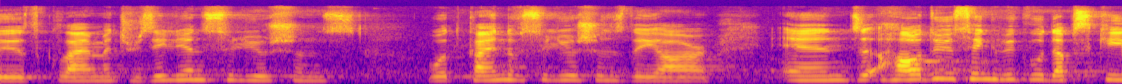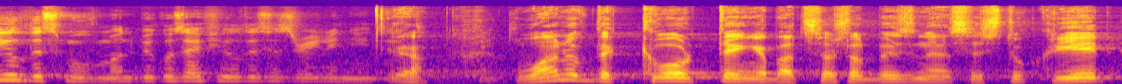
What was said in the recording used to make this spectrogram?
with climate resilience solutions, what kind of solutions they are, and how do you think we could upscale this movement? Because I feel this is really needed. Yeah. One of the core thing about social business is to create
